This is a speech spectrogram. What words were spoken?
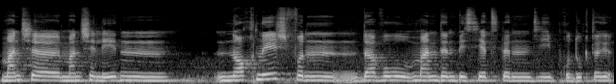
manche, manche Läden noch nicht, von da, wo man denn bis jetzt denn die Produkte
